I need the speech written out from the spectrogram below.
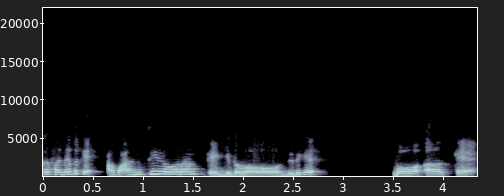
kesannya tuh kayak apaan sih orang kayak gitu loh. Jadi kayak bawa eh, kayak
